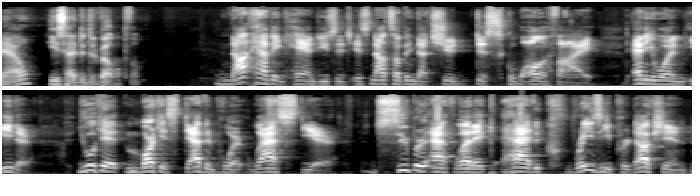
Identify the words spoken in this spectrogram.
Now he's had to develop them. Not having hand usage is not something that should disqualify anyone either. You look at Marcus Davenport last year super athletic, had crazy production,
